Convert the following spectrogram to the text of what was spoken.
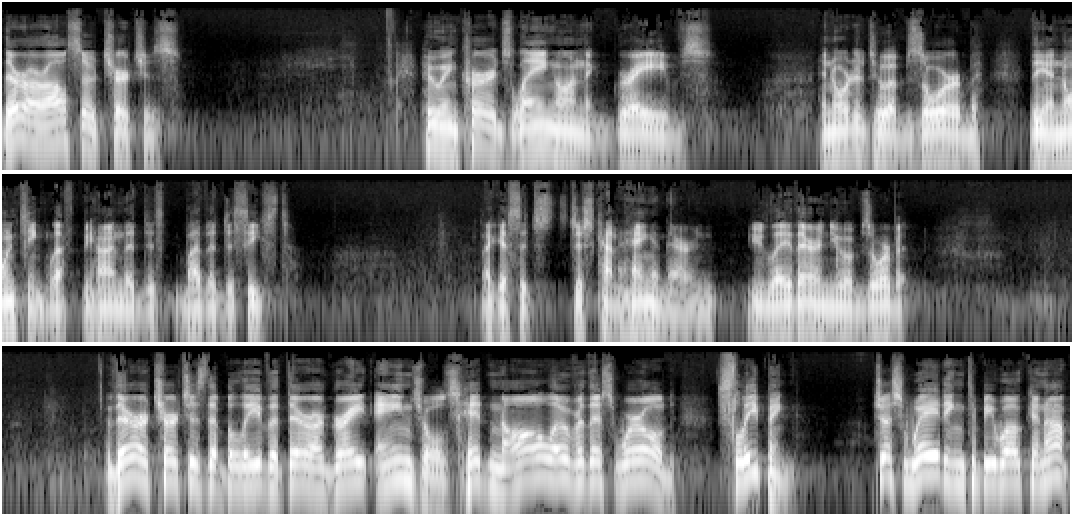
There are also churches who encourage laying on the graves in order to absorb the anointing left behind the, by the deceased. I guess it's just kind of hanging there, and you lay there and you absorb it. There are churches that believe that there are great angels hidden all over this world, sleeping, just waiting to be woken up.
